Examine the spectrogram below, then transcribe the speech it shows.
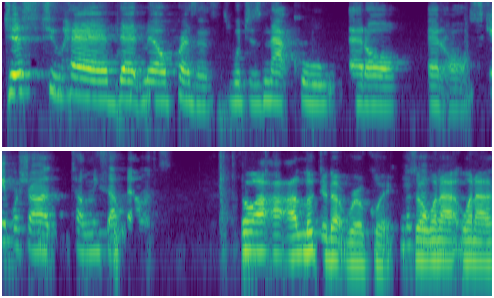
just to have that male presence, which is not cool at all. At all. Skip Rashad telling me self balance. So I, I looked it up real quick. Look so when? I when I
